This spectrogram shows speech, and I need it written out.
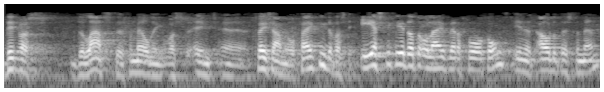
Dit was de laatste vermelding, was 1, eh, 2 Samuel 15. Dat was de eerste keer dat de olijfberg voorkomt in het Oude Testament.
